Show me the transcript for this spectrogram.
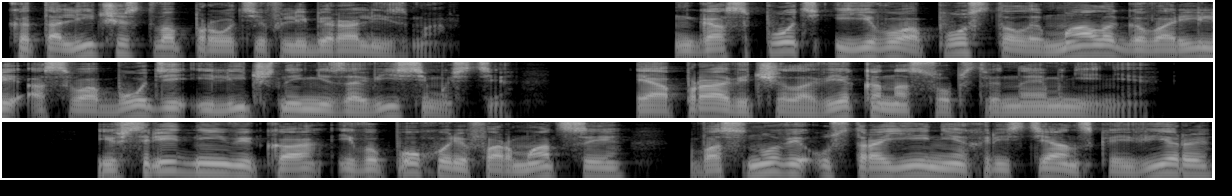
Католичество против либерализма. Господь и его апостолы мало говорили о свободе и личной независимости и о праве человека на собственное мнение. И в средние века, и в эпоху реформации в основе устроения христианской веры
